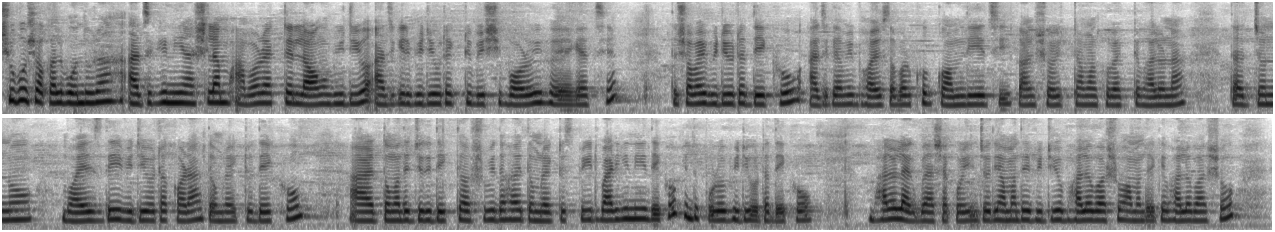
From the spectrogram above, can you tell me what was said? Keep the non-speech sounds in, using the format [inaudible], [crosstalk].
শুভ সকাল বন্ধুরা। আজকে নিয়ে আসলাম আবারও একটা লং ভিডিও আজকের ভিডিওটা একটু বেশি বড়ই হয়ে গেছে। তো সবাই ভিডিওটা দেখো। আজকে আমি ভয়েস ওভার খুব কম দিয়েছি, কারণ শরীরটা আমার খুব একটা ভালো না। তার জন্য ভয়েস দিয়ে ভিডিওটা করা, তোমরা একটু দেখো। আর তোমাদের যদি দেখতে অসুবিধা হয়, তোমরা একটু স্পিড বাড়িয়ে নিয়ে দেখো, কিন্তু পুরো ভিডিওটা দেখো। ভালো লাগবে আশা করি। যদি আমাদের ভিডিও ভালোবাসো, আমাদেরকে ভালোবাসো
